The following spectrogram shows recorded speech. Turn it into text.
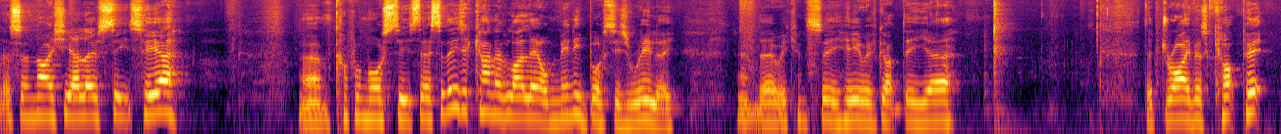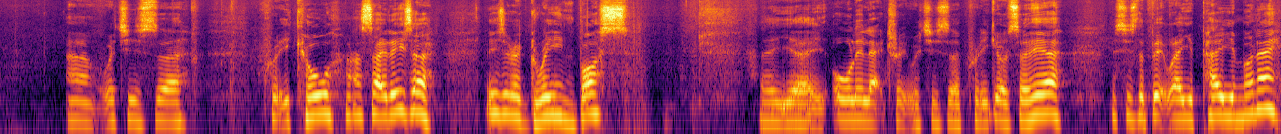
There's some nice yellow seats here. A um, couple more seats there. So these are kind of like little mini buses, really. And uh, we can see here we've got the uh, the driver's cockpit, um, which is uh, pretty cool. And I say these are these are a green bus. They uh, all electric, which is uh, pretty good. So here, this is the bit where you pay your money.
